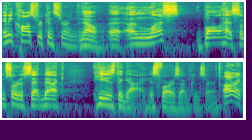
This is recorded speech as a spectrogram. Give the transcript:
Any cause for concern there? no, uh, unless Ball has some sort of setback, he is the guy, as far as I'm concerned. All right,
